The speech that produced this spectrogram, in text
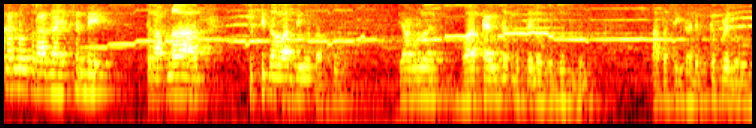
मित्रांनो तर आज आहे संडे. तर आपला आज सुट्टीचा वाढदिवस असतो. त्यामुळं वाघ काय उठत नसते लवकर झोपेतून. आता शिक झाले कपडे धुवून.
